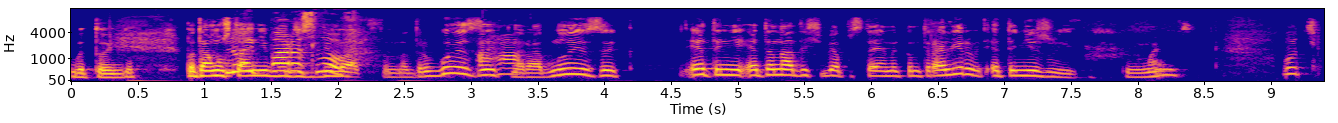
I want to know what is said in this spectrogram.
в итоге. Потому что ну, они будут слов. сбиваться на другой язык, ага. на родной язык. Это, не, это надо себя постоянно контролировать, это не жизнь, понимаете? Вот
